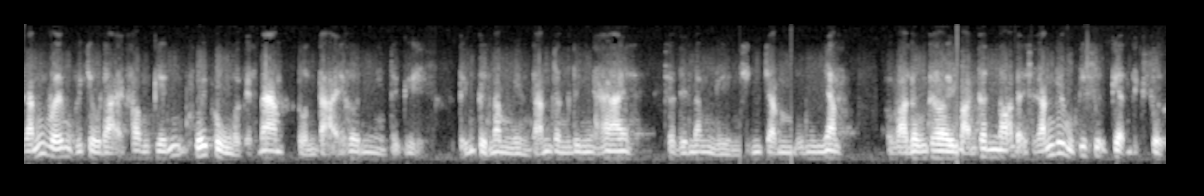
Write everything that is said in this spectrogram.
gắn với một cái triều đại phong kiến cuối cùng ở Việt Nam tồn tại hơn thế kỷ tính từ năm 1802 cho đến năm 1945 và đồng thời bản thân nó lại gắn với một cái sự kiện lịch sử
